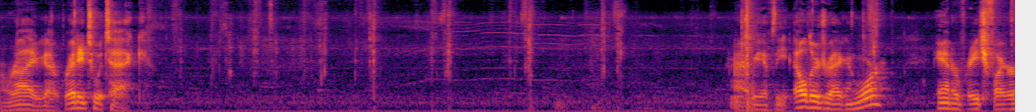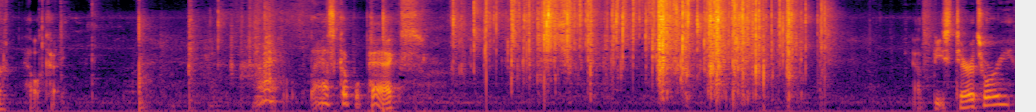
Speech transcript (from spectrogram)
All right, we got Ready to Attack. All right, we have the Elder Dragon War and a Ragefire Hellkite. All right, last couple packs. Got Beast Territory.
